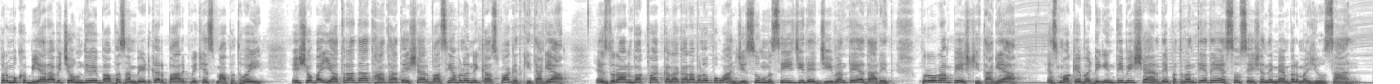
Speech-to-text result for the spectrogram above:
ਪ੍ਰਮੁੱਖ ਬਿਆਰਾ ਵਿੱਚੋਂ ਹੁੰਦੀ ਹੋਈ ਵਾਪਸ ਅੰਬੇਡਕਰ ਪਾਰਕ ਵਿਖੇ ਸਮਾਪਤ ਹੋਈ। ਇਸ ਸ਼ੋਭਾ ਯਾਤਰਾ ਦਾ ਥਾਂ-ਥਾਂ ਤੇ ਸ਼ਹਿਰ ਵਾਸੀਆਂ ਵੱਲੋਂ ਨਿੱਘਾ ਸਵਾਗਤ ਕੀਤਾ ਗਿਆ। ਇਸ ਦੌਰਾਨ ਵੱਖ-ਵੱਖ ਕਲਾਕਾਰਾਂ ਵੱਲੋਂ ਭਗਵਾਨ ਯਿਸੂ ਮਸੀਹ ਜੀ ਦੇ ਜੀਵਨ ਤੇ ਆਧਾਰਿਤ ਪ੍ਰੋਗਰਾਮ ਪੇਸ਼ ਕੀਤਾ ਗਿਆ। ਇਸ ਮੌਕੇ ਵੱਡੀ ਗਿਣਤੀ ਵਿੱਚ ਸ਼ਹਿਰ ਦੇ ਪਤਵੰਤੇ ਅਤੇ ਐਸੋਸੀਏਸ਼ਨ ਦੇ ਮੈਂਬਰ ਮੌਜੂਦ ਸਨ।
